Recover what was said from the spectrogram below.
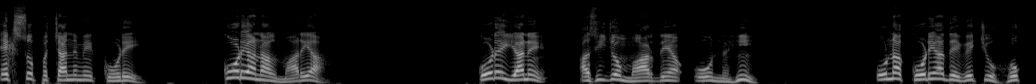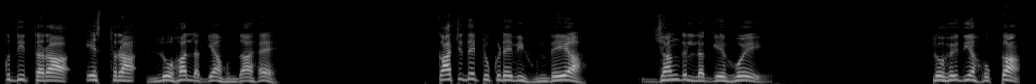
195 ਕੋੜੇ। ਕੋੜਿਆਂ ਨਾਲ ਮਾਰਿਆ। ਕੋੜੇ ਯਾਨੇ ਅਸੀਂ ਜੋ ਮਾਰਦੇ ਆ, ਉਹ ਨਹੀਂ। ਉਹਨਾਂ ਕੋੜਿਆਂ ਦੇ ਵਿੱਚ ਹੁੱਕ ਦੀ ਤਰ੍ਹਾਂ ਇਸ ਤਰ੍ਹਾਂ ਲੋਹਾ ਲੱਗਿਆ ਹੁੰਦਾ ਹੈ। ਕੱਚ ਦੇ ਟੁਕੜੇ ਵੀ ਹੁੰਦੇ ਆ। ਜੰਗ ਲੱਗੇ ਹੋਏ। ਲੋਹੇ ਦੀਆਂ ਹੁੱਕਾਂ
